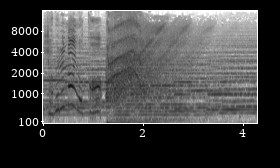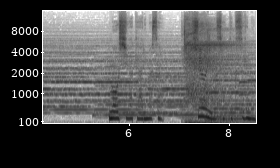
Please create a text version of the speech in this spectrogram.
喋れないのか？申し訳ありません。周囲を説得するのに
